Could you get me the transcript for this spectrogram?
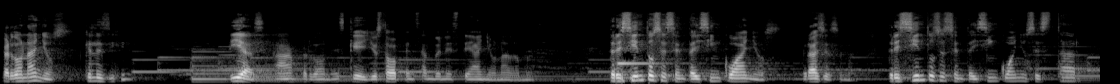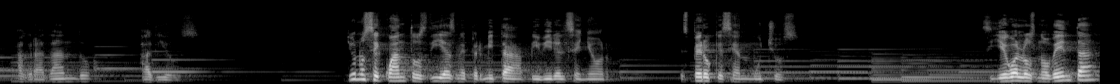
Perdón, años. ¿Qué les dije? días. Ah, perdón, es que yo estaba pensando en este año nada más. 365 años, gracias hermano. 365 años estar agradando a Dios. Yo no sé cuántos días me permita vivir el Señor. Espero que sean muchos. Si llego a los 90,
